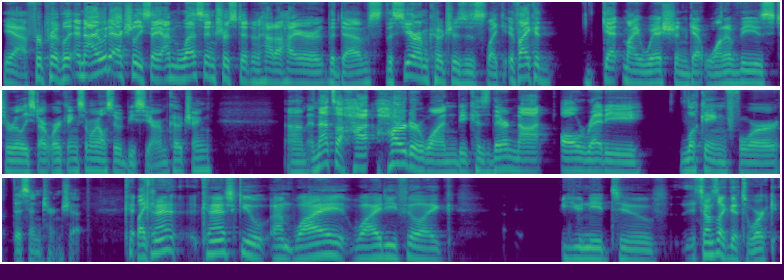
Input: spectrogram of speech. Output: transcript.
Yeah, for privilege. And I would actually say I'm less interested in how to hire the devs. The CRM coaches is like if I could get my wish and get one of these to really start working somewhere else, it would be CRM coaching. Um, and that's a ha- harder one because they're not already looking for this internship. Can, like, can I can I ask you um, why why do you feel like you need to? It sounds like it's working.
